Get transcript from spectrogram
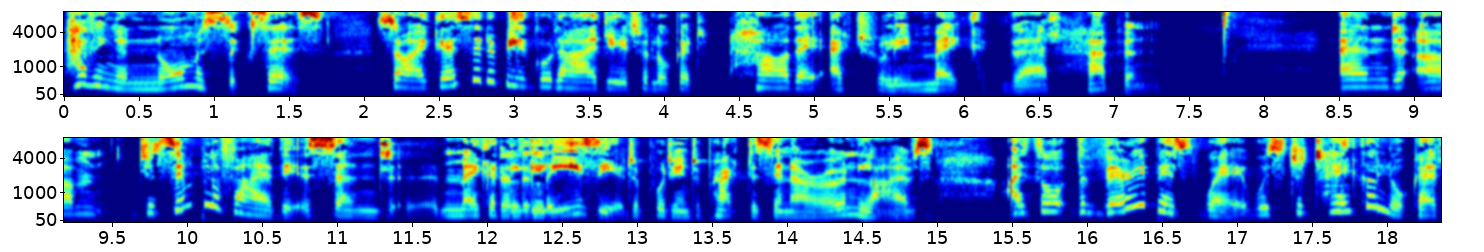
having enormous success. So I guess it'd be a good idea to look at how they actually make that happen. And um, to simplify this and make it a little easier to put into practice in our own lives, I thought the very best way was to take a look at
